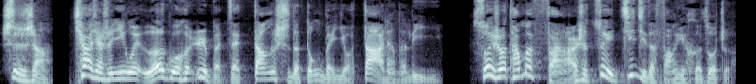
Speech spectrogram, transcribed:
事实上，恰恰是因为俄国和日本在当时的东北有大量的利益，所以说他们反而是最积极的防御合作者。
